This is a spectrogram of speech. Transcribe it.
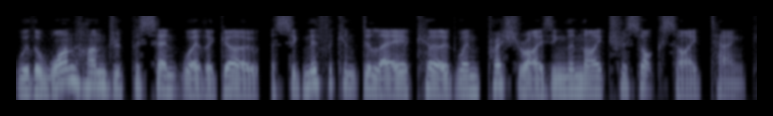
with a 100% weather go, a significant delay occurred when pressurizing the nitrous oxide tank.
